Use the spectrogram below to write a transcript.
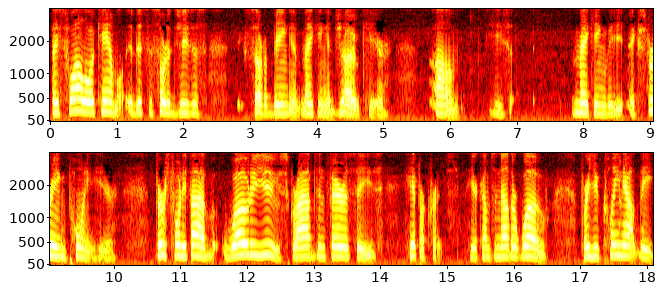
they swallow a camel. This is sort of Jesus sort of being making a joke here. Um, he's making the extreme point here. Verse 25 Woe to you, scribes and Pharisees, hypocrites. Here comes another woe. For you clean out the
